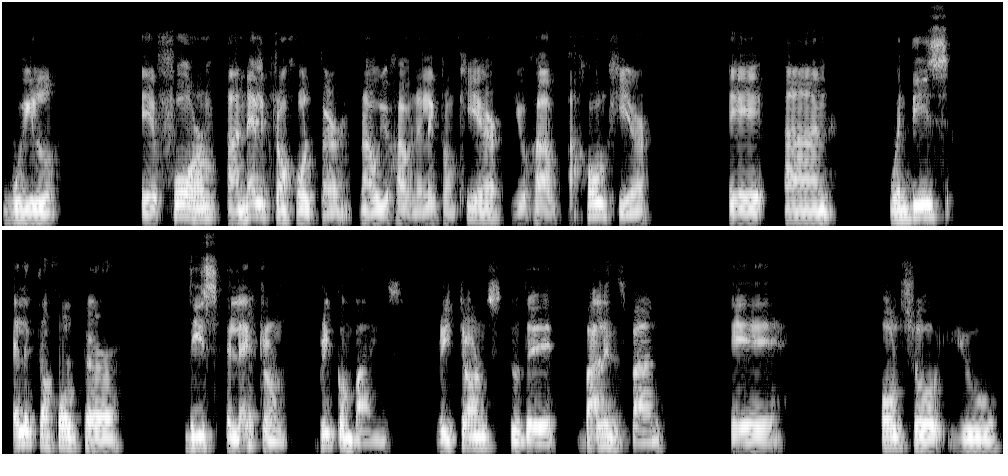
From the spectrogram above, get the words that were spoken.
will uh, form an electron hole pair. Now you have an electron here, you have a hole here, uh, and when this electron hole pair, this electron recombines, returns to the valence band, uh, also you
